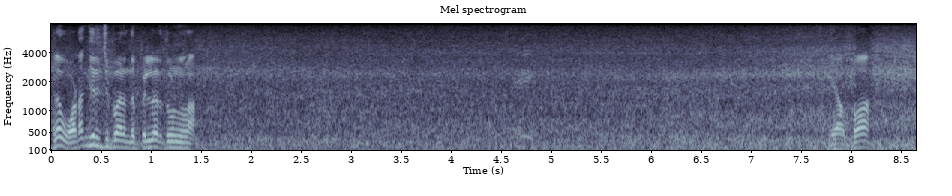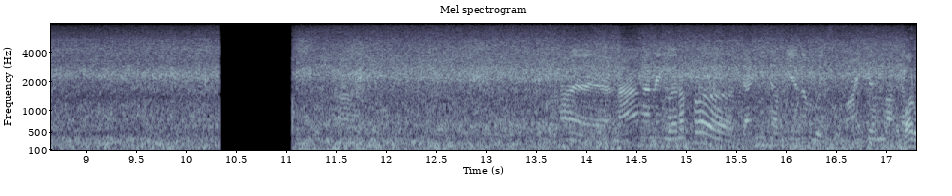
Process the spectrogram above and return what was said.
இல்லை உடஞ்சிருச்சு பாரு இந்த பில்லர் தூண்லாம். ஏப்பா நாங்கள் பாரு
